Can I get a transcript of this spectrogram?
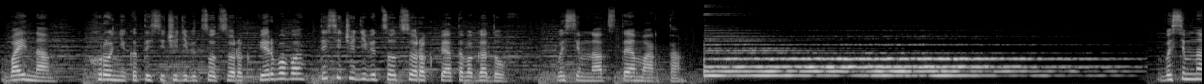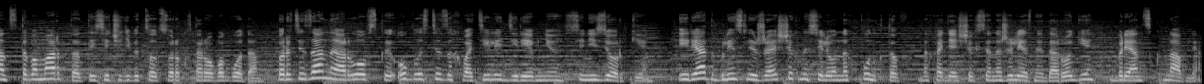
Война. Хроника 1941-1945 годов. 18 марта. 18 марта 1942 года партизаны Орловской области захватили деревню Синезерки и ряд близлежащих населенных пунктов, находящихся на железной дороге Брянск-Навля.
